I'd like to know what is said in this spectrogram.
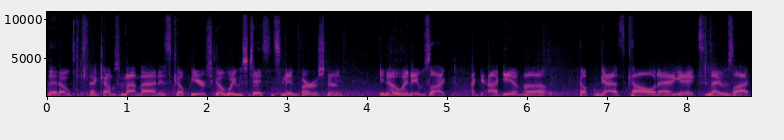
that opened, that comes to my mind is a couple years ago we was testing some infurrow stuff, you know, and it was like I, I give a couple guys a call at AgX and they was like,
